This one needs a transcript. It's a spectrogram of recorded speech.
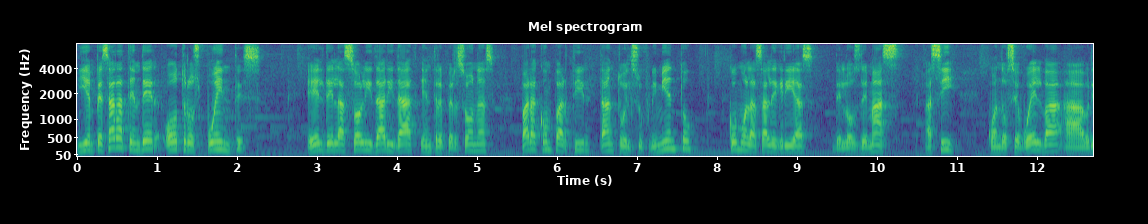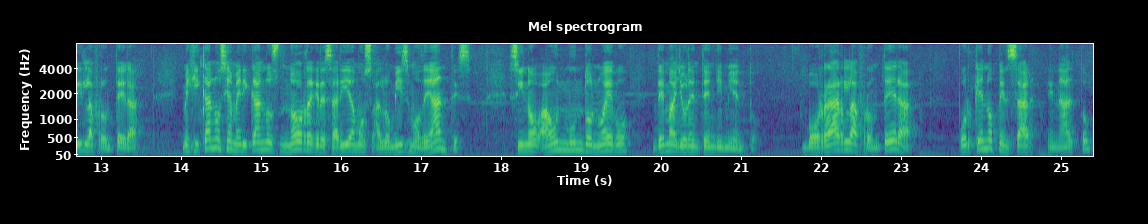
y empezar a tender otros puentes el de la solidaridad entre personas para compartir tanto el sufrimiento como las alegrías de los demás. Así, cuando se vuelva a abrir la frontera, mexicanos y americanos no regresaríamos a lo mismo de antes, sino a un mundo nuevo de mayor entendimiento. Borrar la frontera, ¿por qué no pensar en alto?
